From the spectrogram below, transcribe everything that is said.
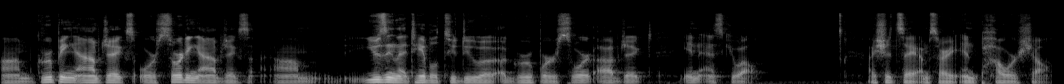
um, grouping objects or sorting objects um, using that table to do a, a, group or sort object in SQL. I should say, I'm sorry, in PowerShell.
